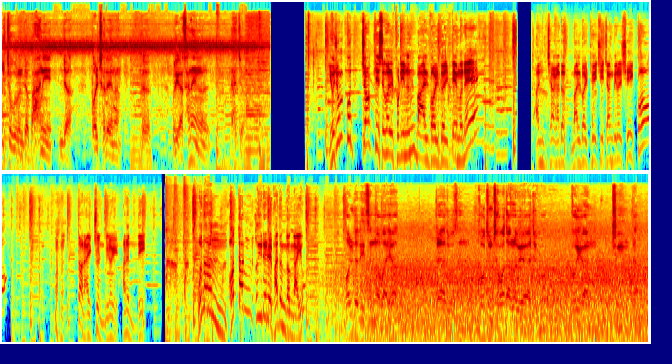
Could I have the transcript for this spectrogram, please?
이쪽으로 이제 많이 이제 벌철에는 그 우리가 산행을 하죠. 요즘 부쩍 기승을 부리는 말벌들 때문에 한차 가득 말벌 퇴치 장비를 싣고 떠날 준비를 하는데 오늘은 어떤 의뢰를 받은 건가요? 벌들이 있었나 봐요. 그래가지고선 그거 좀 적어달라고 해가지고 거기 간 중입니다.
